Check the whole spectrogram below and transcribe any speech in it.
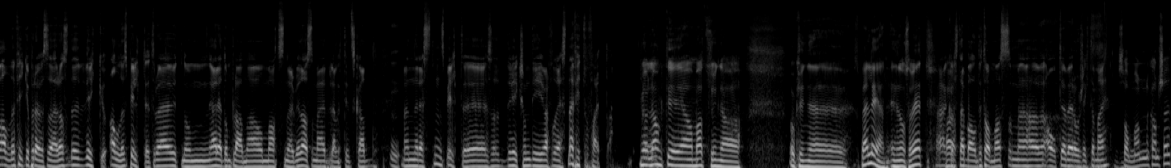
Alle fikk jo prøve seg der også. Det virker Alle spilte, tror jeg, utenom Jeg er redd om Plana og Mats Nørby, da, som er langtidsskadd. Men resten spilte, så det virker som de, i hvert fall resten, er fit for fight, da. Ja, langt er Mats unna å kunne spille igjen? Er det noen som vet? Jeg kaster ballen til Thomas, som alltid har bedre oversikt enn meg. Sommeren, kanskje.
